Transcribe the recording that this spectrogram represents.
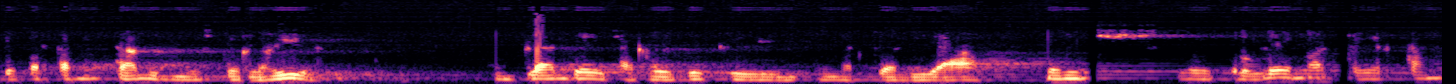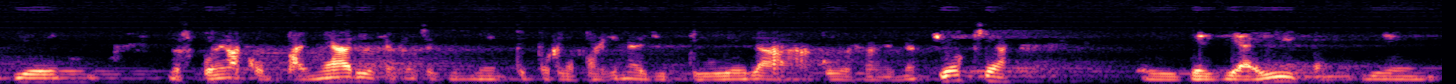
departamental Unidos por la Vida, un plan de desarrollo que en la actualidad tiene problemas, ver también nos pueden acompañar y hacer un seguimiento por la página de YouTube de la Gobernación de Antioquia. Eh, desde ahí también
